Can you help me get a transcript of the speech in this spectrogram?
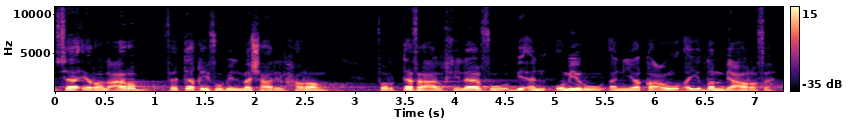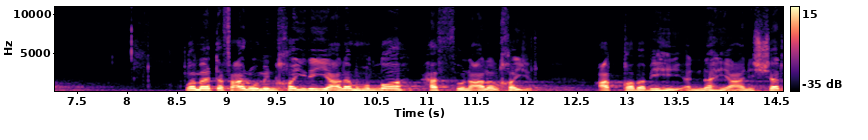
سائر العرب فتقف بالمشعر الحرام. فارتفع الخلاف بأن أمروا أن يقعوا أيضا بعرفة. وما تفعلوا من خير يعلمه الله حث على الخير. عقب به النهي عن الشر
